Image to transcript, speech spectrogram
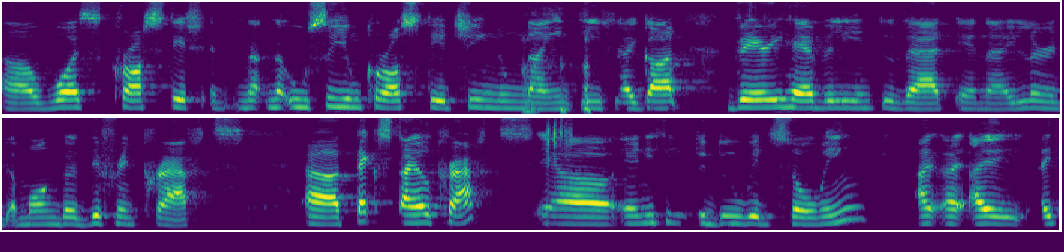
uh, was cross stitch na, nauso yung cross stitching nung 90s i got very heavily into that and i learned among the different crafts uh, textile crafts, uh, anything to do with sewing, I, I, I, I,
